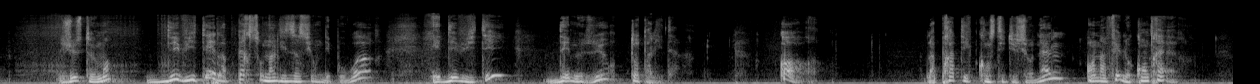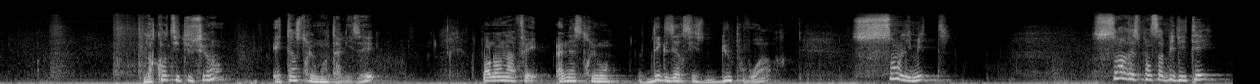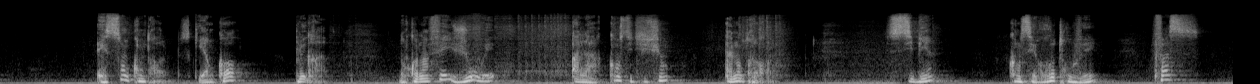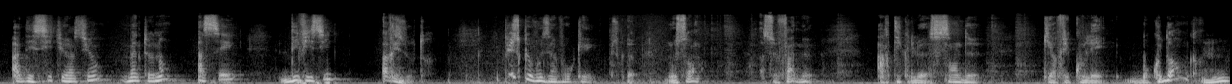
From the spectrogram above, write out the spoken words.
justement d'éviter la personnalisation des pouvoirs et d'éviter des mesures totalitaires. Or, la pratique constitutionnelle en a fait le contraire. La Constitution est instrumentalisée, on en a fait un instrument d'exercice du pouvoir sans limite, sans responsabilité et sans contrôle, ce qui est encore plus grave. Donc on a fait jouer à la Constitution un autre rôle. Si bien qu'on s'est retrouvé face à des situations maintenant assez difficiles à résoudre. Puisque vous invoquez, puisque nous sommes à ce fameux article 102 qui a fait couler beaucoup d'encre, mhm.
